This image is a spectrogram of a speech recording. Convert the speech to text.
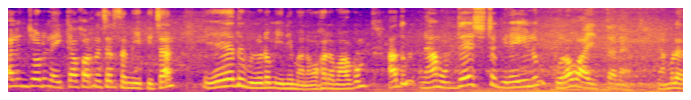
ആലഞ്ചോട് ലൈക്ക ഫർണിച്ചർ സമീപിച്ചാൽ ഏത് വീടും ഇനി മനോഹരമാകും. അതും നാം ഉദ്ദേശിച്ച വിലയിലും കുറവായി തന്നെ. നമ്മൾ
